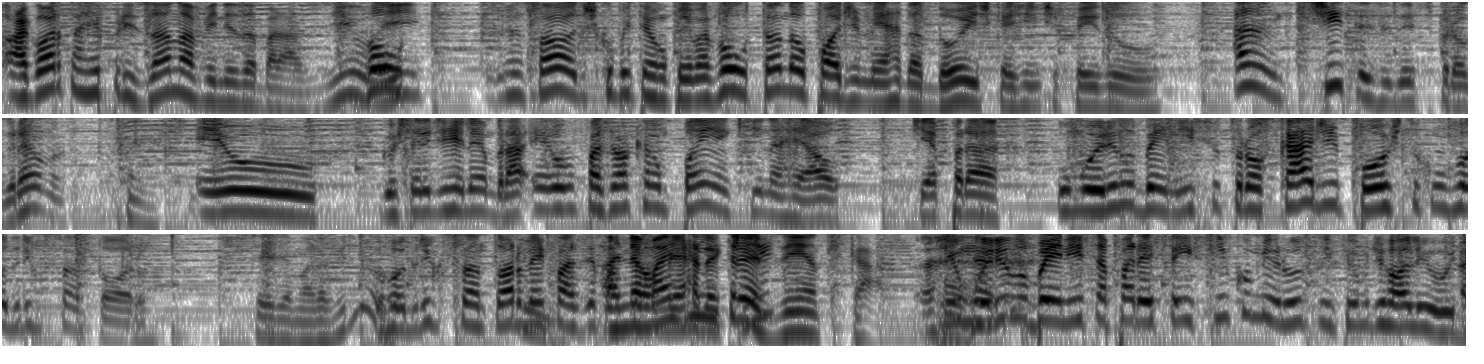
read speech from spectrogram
agora tá reprisando a Avenida Brasil. Vol- aí. Só, desculpa interromper, mas voltando ao Pod Merda 2, que a gente fez o a antítese desse programa, eu gostaria de relembrar, eu vou fazer uma campanha aqui na real, que é pra o Murilo Benício trocar de posto com o Rodrigo Santoro. Seria O maravilhoso. Rodrigo Santoro Sim. vem fazer papel Ainda mais merda em aqui, 300, cara. e o Murilo Benício aparecer em 5 minutos em filme de Hollywood.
